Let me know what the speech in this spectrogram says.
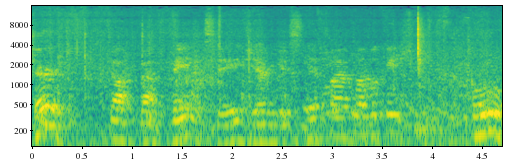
Sure. Talk about the payment stage, you ever get sniffed by a publication? Ooh.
